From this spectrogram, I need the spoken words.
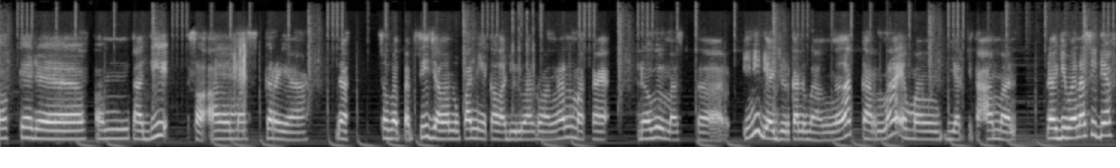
Oke, Dev. Um, tadi soal masker ya. Nah, Sobat Pepsi jangan lupa nih kalau di luar ruangan pakai double masker. Ini dianjurkan banget karena emang biar kita aman. Nah, gimana sih Dev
